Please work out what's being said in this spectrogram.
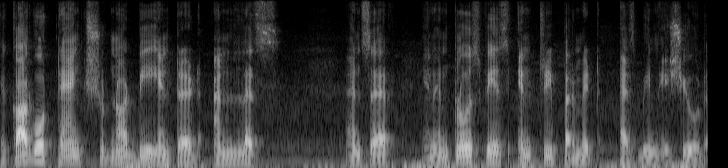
A cargo tank should not be entered unless answer an enclosed space entry permit has been issued.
